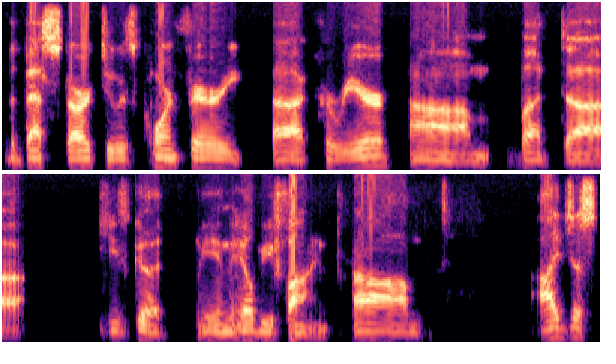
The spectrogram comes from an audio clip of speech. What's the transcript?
the best start to his Korn Ferry uh, career, um, but uh, he's good and he'll be fine. Um, I just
